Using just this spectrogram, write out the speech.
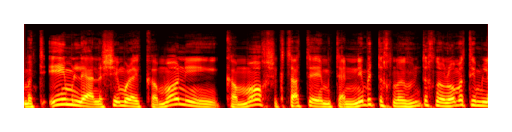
מתאים לאנשים אולי כמוני, כמוך, שקצת אה, מתעניינים בטכנולוגיה, טכנולוגיה לא מתאים ל,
